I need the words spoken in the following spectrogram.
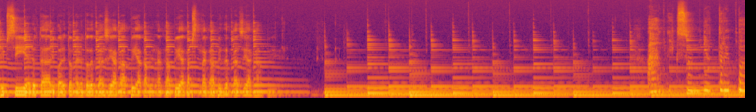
Ρήψη, ερωτά, ρηπαρή το ερωτά δεν βγάζει αγάπη, αγάπη είναι αγάπη, αγάπη στην αγάπη δεν βγάζει αγάπη. Άνοιξα μια τρύπα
